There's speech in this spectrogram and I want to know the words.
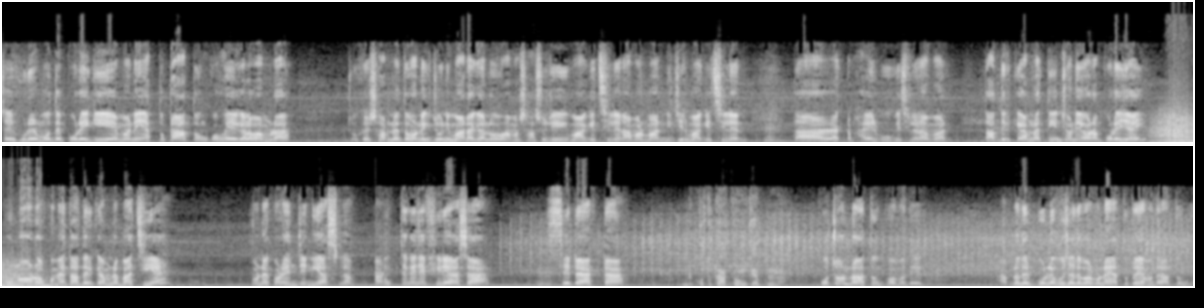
সেই হুড়ের মধ্যে পড়ে গিয়ে মানে এতটা আতঙ্ক হয়ে গেলাম আমরা। চোখের সামনে তো অনেকজনই মারা গেল। আমার শাশুড়ি মা গেছিলেন আমার মা নিজের মা গেছিলেন। তার একটা ভাইয়ের বউ গেছিলেন আমার। তাদেরকে আমরা তিনজনই ওরা পড়ে যাই। কোনো রকমে তাদেরকে আমরা বাঁচিয়ে মনে করেন যে নিয়ে আসলাম। মুখ থেকে যে ফিরে আসা সেটা একটা কতটা আতঙ্কে আপনারা? প্রচণ্ড আতঙ্ক আমাদের। আপনাদের বলে বোঝাতে পারব না এতটাই আমাদের আতঙ্ক।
